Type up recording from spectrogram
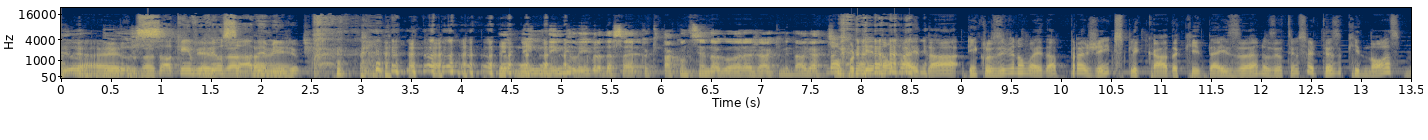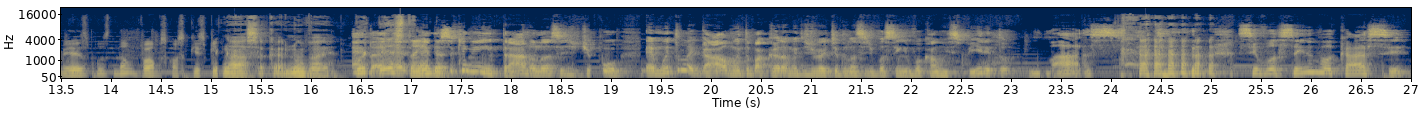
Meu é, Deus. Só quem viveu Exatamente. sabe, Emílio. nem, nem me lembra dessa época que tá acontecendo agora já que me dá gatinho. Não, porque não vai dar, inclusive não vai dar pra gente explicar daqui 10 anos, eu tenho certeza que nós mesmos não vamos conseguir explicar. Nossa, cara, não vai. É, Por é, texto é, ainda. É isso que eu ia entrar no lance de tipo, é muito legal, muito bacana, muito divertido o lance de você invocar um espírito, mas se você invocasse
